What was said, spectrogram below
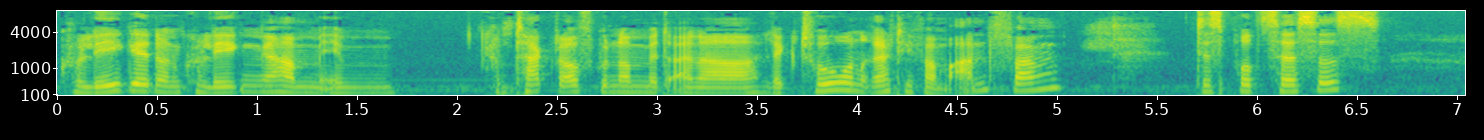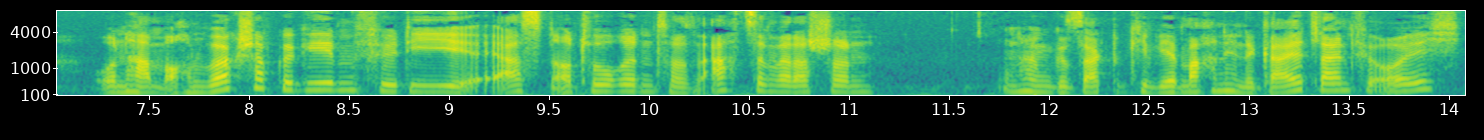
Kolleginnen und Kollegen haben eben Kontakt aufgenommen mit einer Lektorin relativ am Anfang des Prozesses und haben auch einen Workshop gegeben für die ersten Autorinnen, 2018 war das schon, und haben gesagt, okay, wir machen hier eine Guideline für euch,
